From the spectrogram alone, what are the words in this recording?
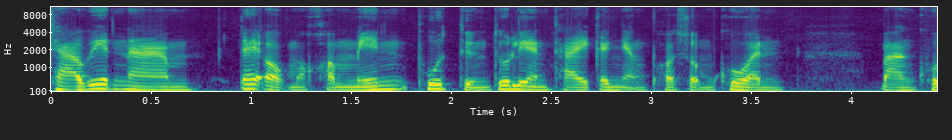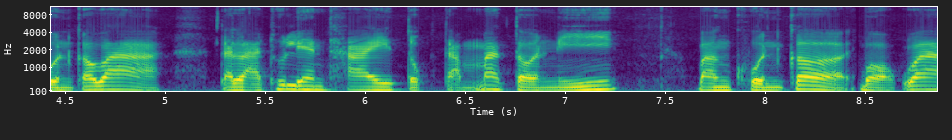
ชาวเวียดนามได้ออกมาคอมเมนต์พูดถึงทุเรียนไทยกันอย่างพอสมควร บางคนก็ว่าตลาดทุเรียนไทยตกต่ำมากตอนนี้ บางคนก็บอกว่า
